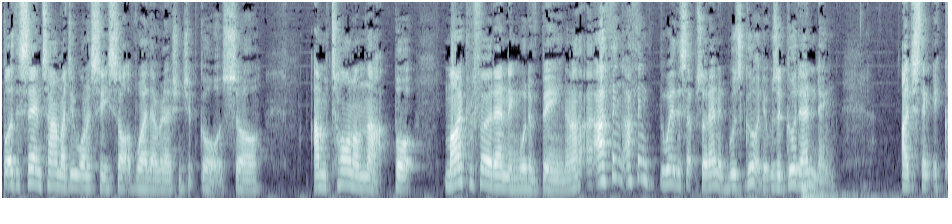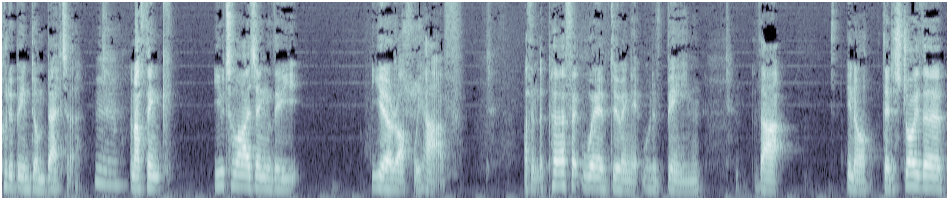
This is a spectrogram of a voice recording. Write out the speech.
but at the same time, I do want to see sort of where their relationship goes. So, I'm torn on that. But my preferred ending would have been, and I, I think I think the way this episode ended was good. It was a good ending. I just think it could have been done better. Hmm. And I think utilizing the year off we have, I think the perfect way of doing it would have been that you know they destroy the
